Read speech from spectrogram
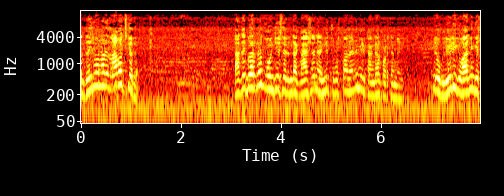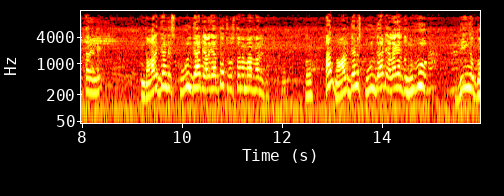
ధైర్యం ఉన్నాడు రావచ్చు కదా. తాతయ్య గారు కూడా ఫోన్ చేశారు. ఇందాక నేషనల్ అన్ని చూస్తానని మీరు కంగారు పడకండి. మీరు ఒక లేడీకి వార్నింగ్ ఇస్తారండి. నాలుగు గంటల స్కూల్ దాటి ఎలాగెళ్తావు చూస్తానమ్మా అన్నారు నాలుగు గంటల స్కూల్ దాటి ఎలాగెళ్తావు నువ్వు? బీయింగ్ గవర్నమెంట్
